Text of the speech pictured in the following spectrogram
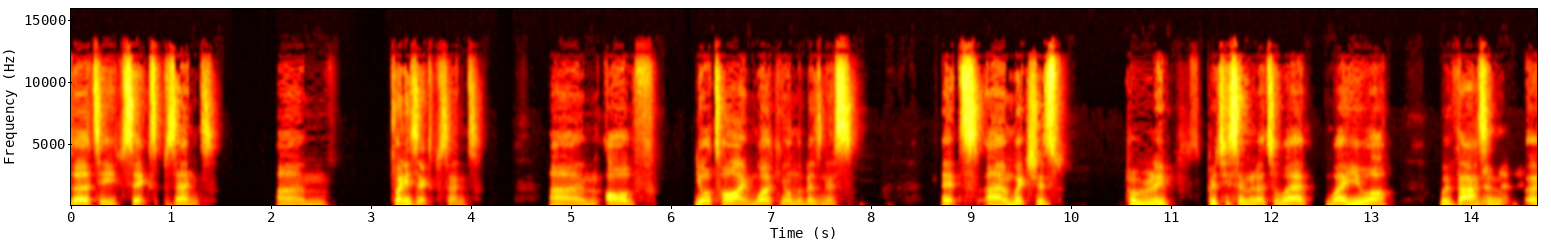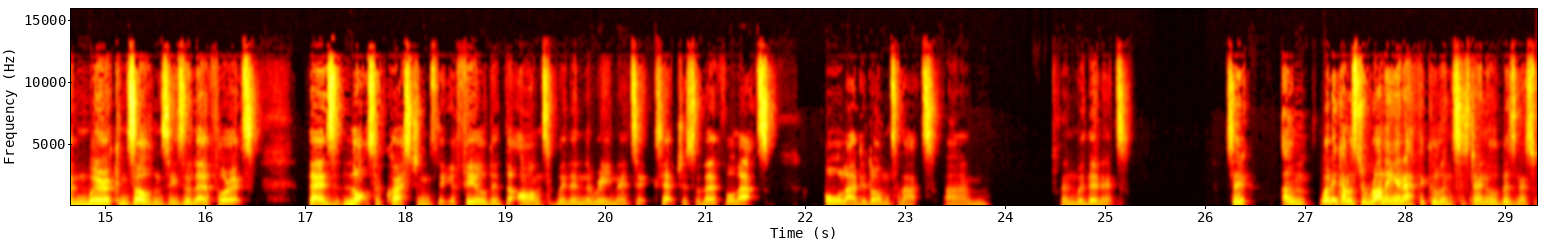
36%, um, 26% um, of your time working on the business. It's um, which is probably pretty similar to where where you are with that, and, and we're a consultancy, so therefore it's there's lots of questions that you're fielded that aren't within the remit, etc. So therefore that's all added on to that. Um, and within it. So, um, when it comes to running an ethical and sustainable business,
